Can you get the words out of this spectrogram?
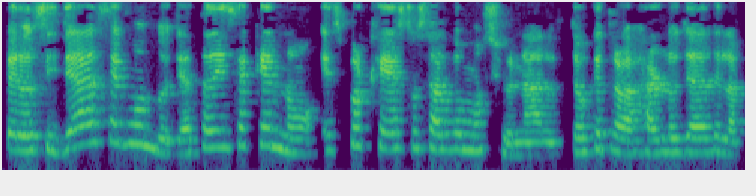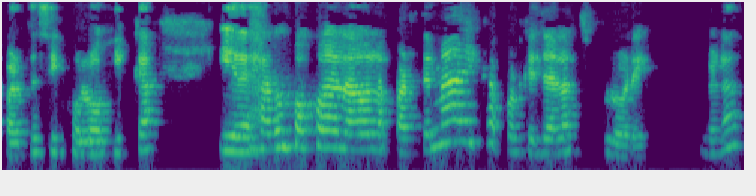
Pero si ya el segundo ya te dice que no, es porque esto es algo emocional. Tengo que trabajarlo ya desde la parte psicológica y dejar un poco de lado la parte médica porque ya la exploré, ¿verdad?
